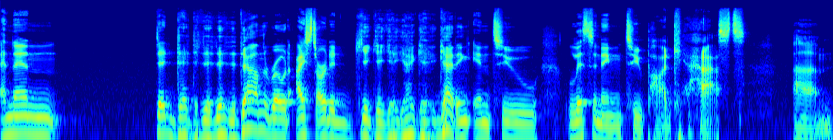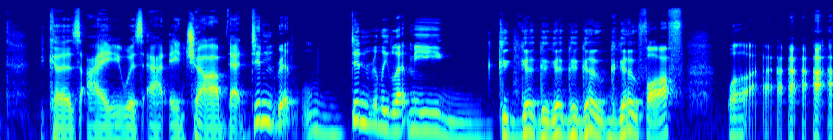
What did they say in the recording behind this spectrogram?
and then down the road, I started getting into listening to podcasts um, because I was at a job that didn't re- didn't really let me g- g- g- g- g- go off. Well, I, I,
